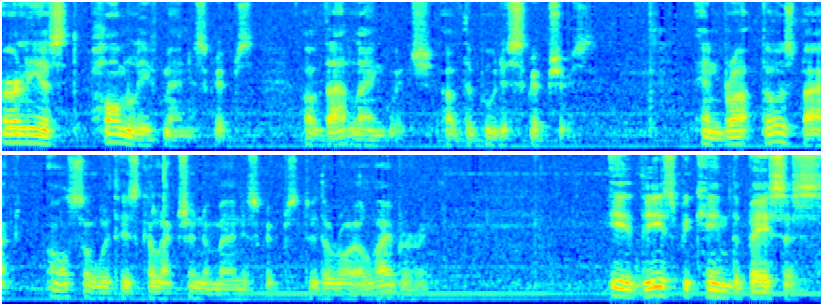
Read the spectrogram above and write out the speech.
earliest palm leaf manuscripts of that language, of the Buddhist scriptures, and brought those back also with his collection of manuscripts to the Royal Library. These became the basis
